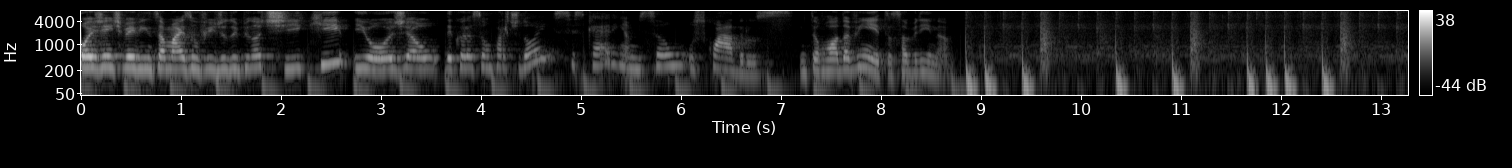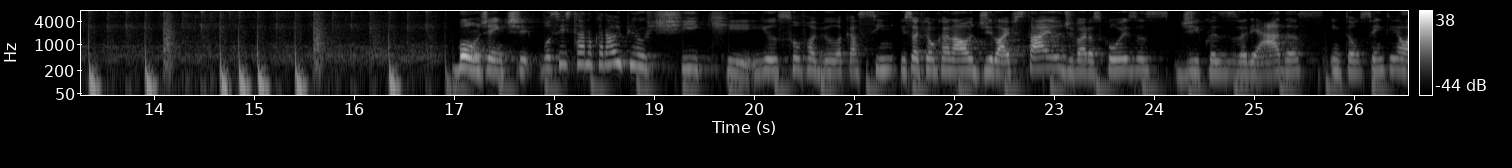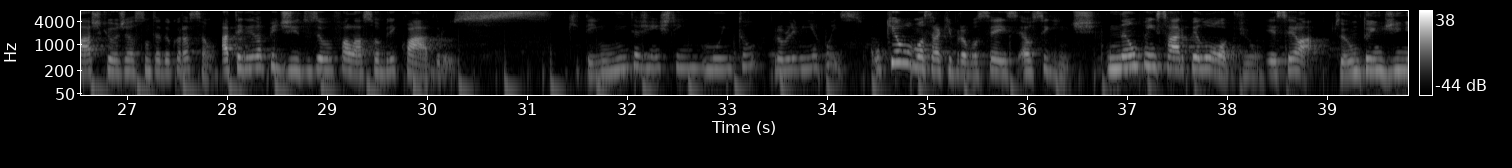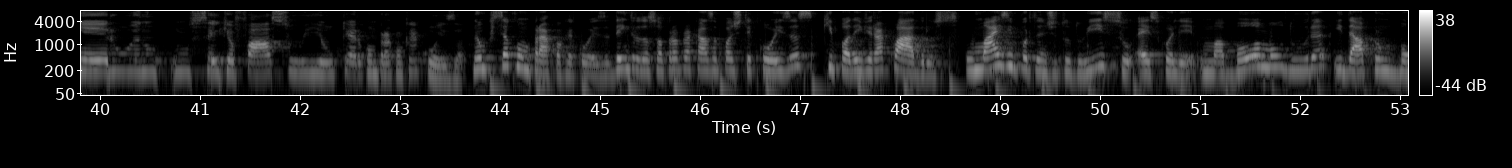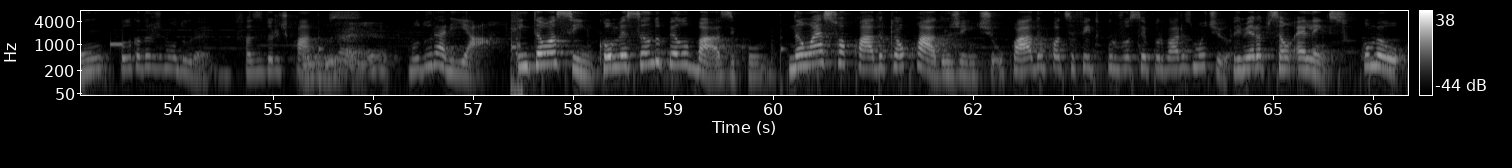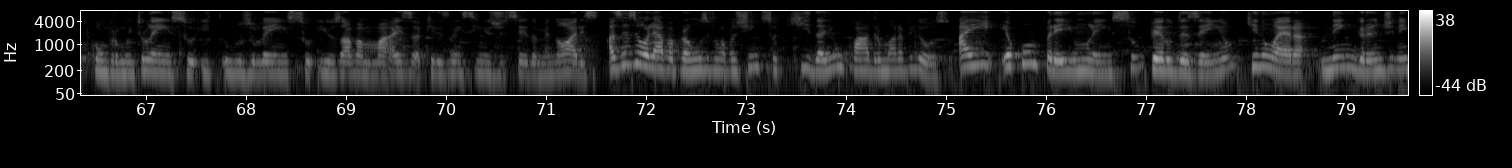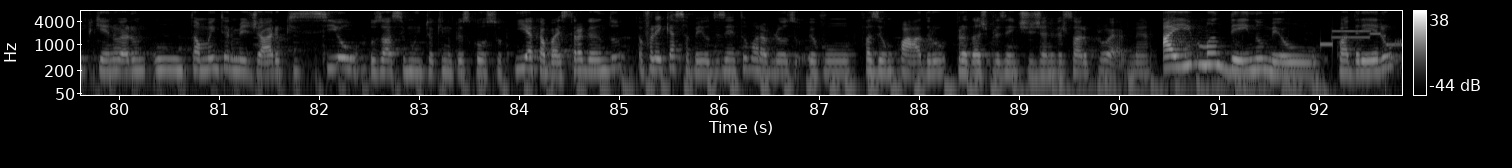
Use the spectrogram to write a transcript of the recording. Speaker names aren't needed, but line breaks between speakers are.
Oi, gente, bem-vindos a mais um vídeo do Hipnotique. E hoje é o Decoração Parte 2. Vocês querem a missão? Os quadros. Então roda a vinheta, Sabrina. Bom, gente, você está no canal Hipnotique e eu sou Fabiola Cassim. Isso aqui é um canal de lifestyle, de várias coisas, de coisas variadas. Então, sente e relaxa que hoje o assunto é decoração. Atendendo a pedidos, eu vou falar sobre quadros tem muita gente tem muito probleminha com isso. O que eu vou mostrar aqui pra vocês é o seguinte, não pensar pelo óbvio, e sei lá.
Eu não tenho dinheiro, eu não, não sei o que eu faço e eu quero comprar qualquer coisa.
Não precisa comprar qualquer coisa. Dentro da sua própria casa pode ter coisas que podem virar quadros. O mais importante de tudo isso é escolher uma boa moldura e dar para um bom colocador de moldura, fazedor de quadros.
Molduraria.
Molduraria. Então assim, começando pelo básico, não é só quadro que é o quadro, gente. O quadro pode ser feito por você por vários motivos. Primeira opção é lenço. Como eu compro muito lenço e uso lenço e usava mais aqueles lencinhos de seda menores, às vezes eu olhava para uns e falava, gente, isso aqui daria um quadro maravilhoso. Aí eu comprei um lenço pelo desenho, que não era nem grande nem pequeno, era um, um tamanho intermediário que se eu usasse muito aqui no pescoço ia acabar estragando. Eu falei, quer saber, o desenho é tão maravilhoso, eu vou fazer um quadro para dar de presente de aniversário pro Er, né? Aí mandei no meu quadreiro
